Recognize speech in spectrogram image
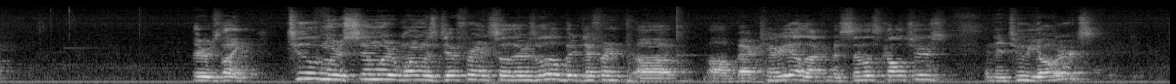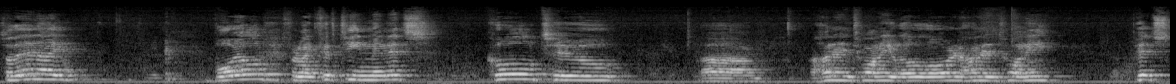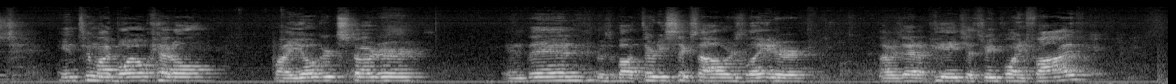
there's like two of them were similar, one was different. So there's a little bit different uh, uh, bacteria, lactobacillus cultures, in the two yogurts. So then I boiled for like 15 minutes, cooled to um, 120, a little lower than 120, pitched into my boil kettle, my yogurt starter, and then it was about 36 hours later, I was at a pH of 3.5.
